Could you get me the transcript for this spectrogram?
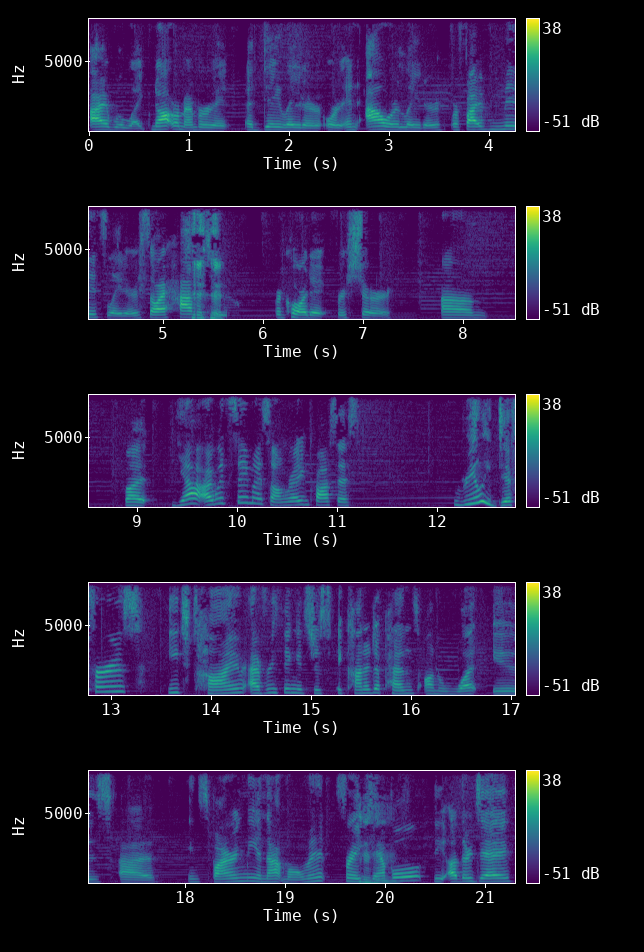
I will like not remember it a day later or an hour later or 5 minutes later. So I have to record it for sure. Um but yeah, I would say my songwriting process really differs each time. Everything it's just it kind of depends on what is uh inspiring me in that moment. For example, the other day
